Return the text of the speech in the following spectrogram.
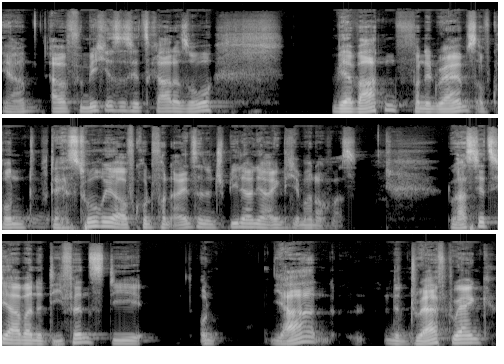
Ja, aber für mich ist es jetzt gerade so, wir erwarten von den Rams aufgrund der Historie, aufgrund von einzelnen Spielern ja eigentlich immer noch was. Du hast jetzt hier aber eine Defense, die und ja, eine Draft-Rank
